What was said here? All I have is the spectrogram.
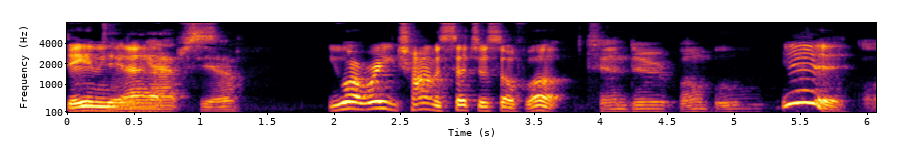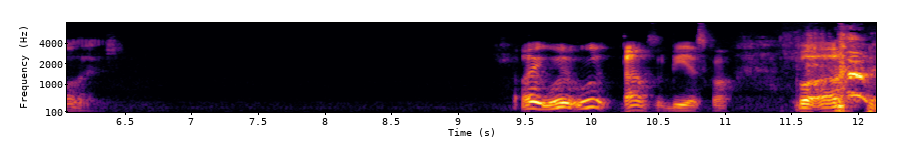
dating, dating apps. apps, yeah. You already trying to set yourself up. Tinder, Bumble, Yeah. all that. Like what? What? That was a BS call. But uh,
